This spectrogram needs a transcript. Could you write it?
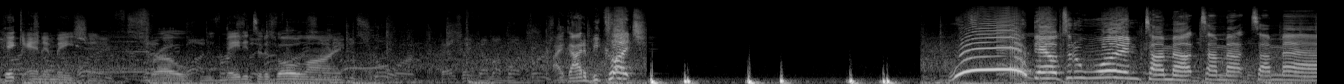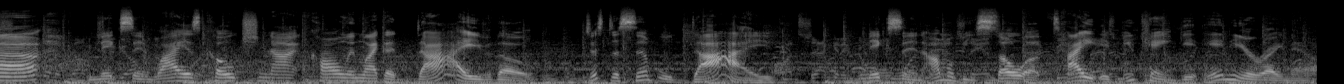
pick animation. Bro, we've made it to the goal line. I gotta be clutch. Woo! Down to the one. Timeout, timeout, timeout. Mixon, why is coach not calling like a dive though? Just a simple dive. Mixon, I'm gonna be so uptight if you can't get in here right now.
